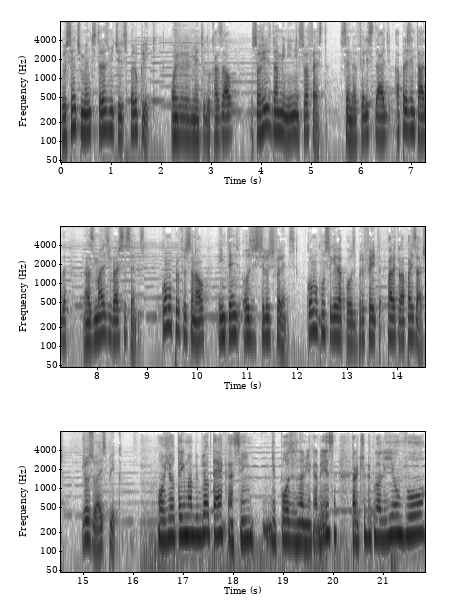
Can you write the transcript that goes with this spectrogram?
dos sentimentos transmitidos pelo clique, o envolvimento do casal, o sorriso da menina em sua festa, sendo a felicidade apresentada nas mais diversas cenas. Como profissional, entende os estilos diferentes, como conseguir a pose perfeita para aquela paisagem. Josué explica. Hoje eu tenho uma biblioteca assim de poses na minha cabeça. A partir daquilo ali eu vou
